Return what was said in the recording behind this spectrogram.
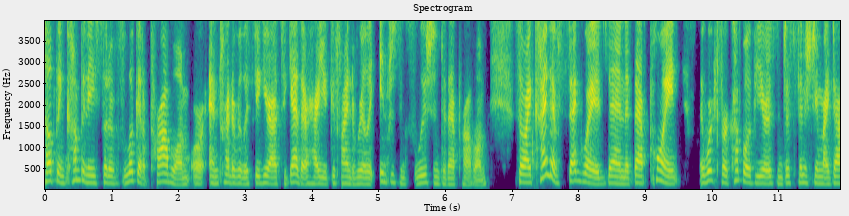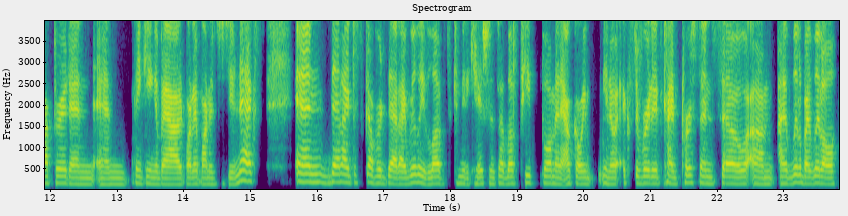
helping companies sort of look at a problem or and try to really figure out together how you could find a really interesting solution to that problem. So i kind of segued then at that point I worked for a couple of years and just finishing my doctorate and and thinking about what I wanted to do next. And then I discovered that I really loved communications. I love people. I'm an outgoing, you know, extroverted kind of person. So um, I little by little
